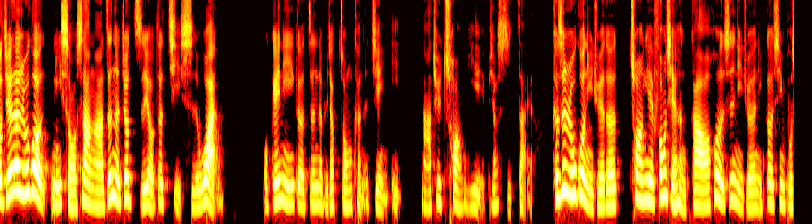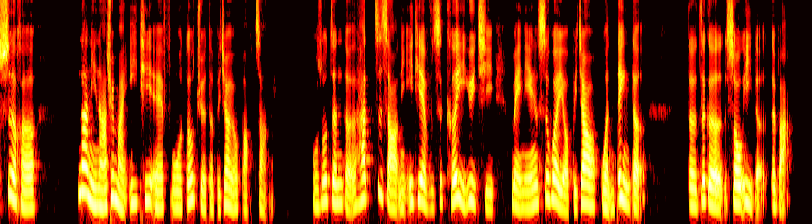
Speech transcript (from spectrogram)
我觉得，如果你手上啊，真的就只有这几十万，我给你一个真的比较中肯的建议，拿去创业比较实在啊。可是，如果你觉得创业风险很高，或者是你觉得你个性不适合，那你拿去买 ETF，我都觉得比较有保障。我说真的，它至少你 ETF 是可以预期每年是会有比较稳定的的这个收益的，对吧？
